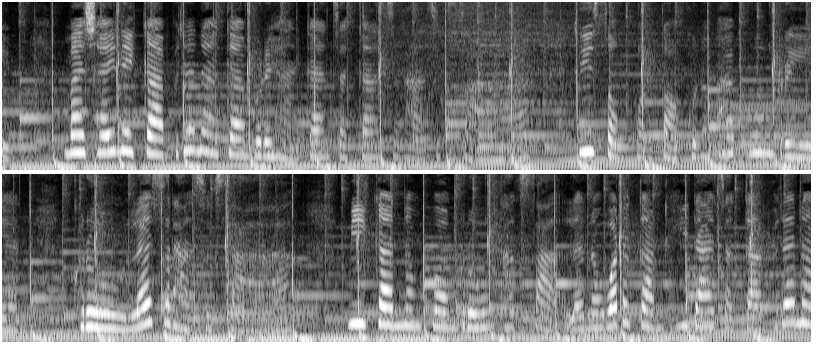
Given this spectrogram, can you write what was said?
พ มาใช้ในการพัฒนาการบริหารการจัดการสถานศึกษา ที่ส่งผลต่อคุณภาพผู้เรียน ครูและสถานศึกษา มีการนำความรู้ทักษะและนวัตกรรมที่ได้จากการพัฒนา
